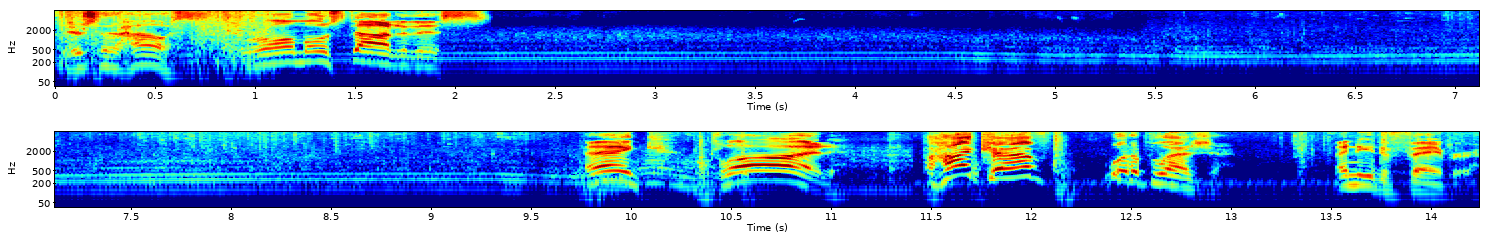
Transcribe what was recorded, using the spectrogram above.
There's their house. We're almost out of this. Hank, Claude, Hi, Kev. What a pleasure. I need a favor.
